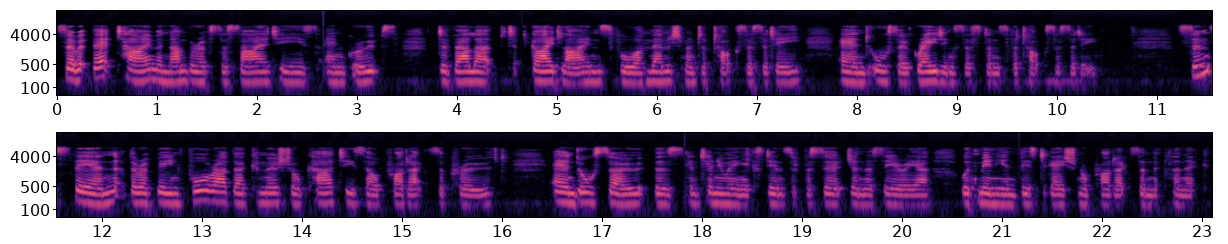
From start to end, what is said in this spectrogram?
So at that time, a number of societies and groups developed guidelines for management of toxicity and also grading systems for toxicity. Since then, there have been four other commercial CAR T cell products approved, and also, there's continuing extensive research in this area with many investigational products in the clinic.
